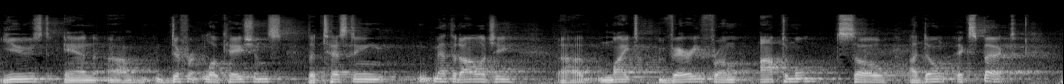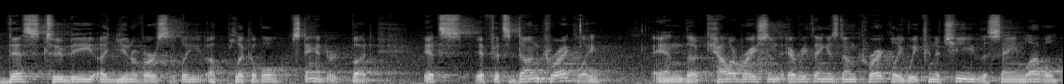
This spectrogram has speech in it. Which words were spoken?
used in um, different locations. The testing methodology uh, might vary from optimal, so I don't expect this to be a universally applicable standard. But it's, if it's done correctly, and the calibration, everything is done correctly, we can achieve the same level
